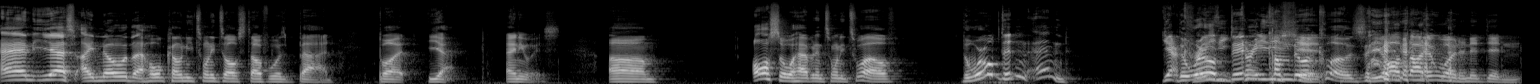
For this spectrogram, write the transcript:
And yes, I know that whole Kony 2012 stuff was bad, but yeah. Anyways, um, also what happened in 2012, the world didn't end. Yeah, The crazy, world didn't come to a close. We all thought it would, and it didn't.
